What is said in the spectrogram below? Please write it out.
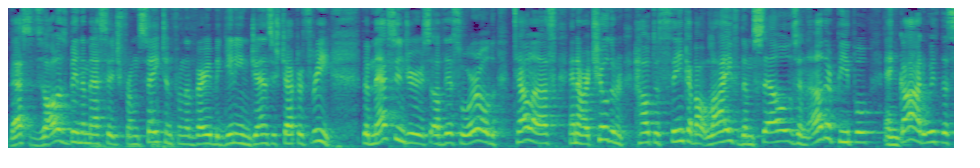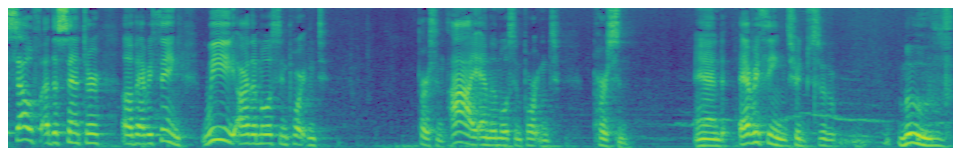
That's always been the message from Satan from the very beginning, Genesis chapter 3. The messengers of this world tell us and our children how to think about life, themselves, and other people, and God with the self at the center of everything. We are the most important person. I am the most important person. And everything should move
